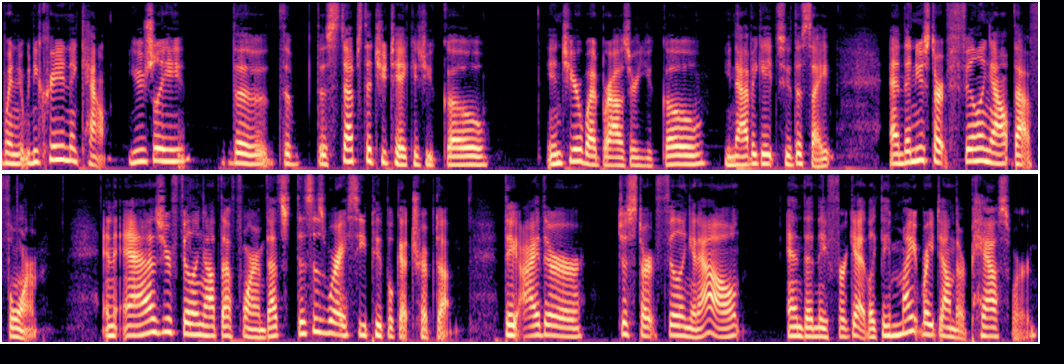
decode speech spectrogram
when when you create an account, usually the the the steps that you take is you go into your web browser, you go, you navigate to the site, and then you start filling out that form. And as you're filling out that form, that's this is where I see people get tripped up. They either just start filling it out and then they forget. Like they might write down their password,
